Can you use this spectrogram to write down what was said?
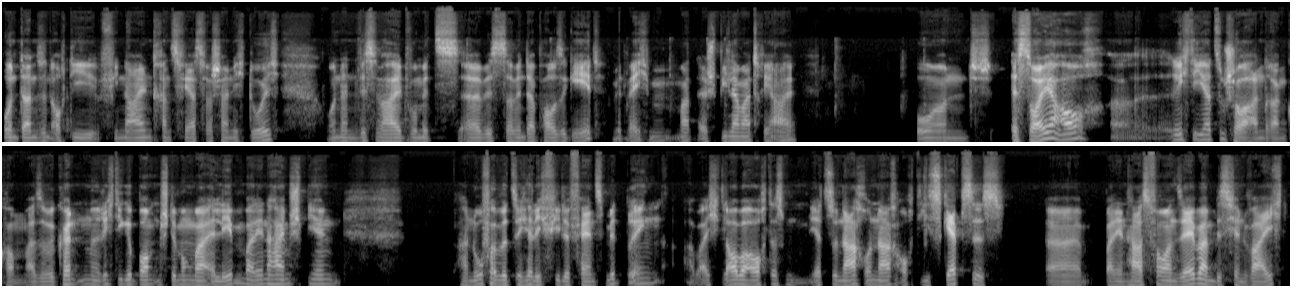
Und dann sind auch die finalen Transfers wahrscheinlich durch. Und dann wissen wir halt, womit es äh, bis zur Winterpause geht, mit welchem Mat äh, Spielermaterial. Und es soll ja auch äh, richtiger Zuschauerandrang kommen. Also wir könnten eine richtige Bombenstimmung mal erleben bei den Heimspielen. Hannover wird sicherlich viele Fans mitbringen, aber ich glaube auch, dass jetzt so nach und nach auch die Skepsis äh, bei den HSVern selber ein bisschen weicht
